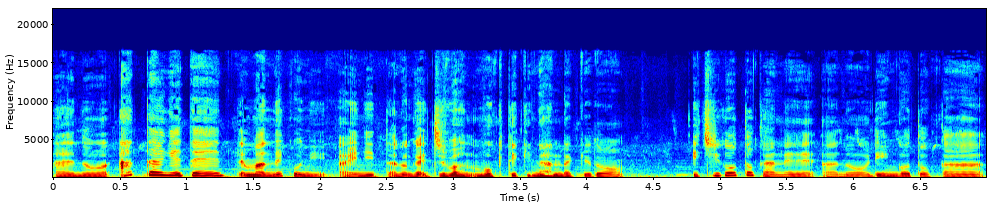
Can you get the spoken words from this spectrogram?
あの会ってあげてってまあ猫に会いに行ったのが一番の目的なんだけどいちごとかねあのリンゴとか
